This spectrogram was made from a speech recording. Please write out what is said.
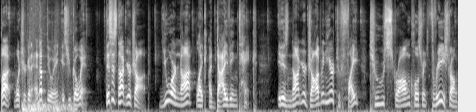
But what you're going to end up doing is you go in. This is not your job. You are not like a diving tank. It is not your job in here to fight two strong close range, three strong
